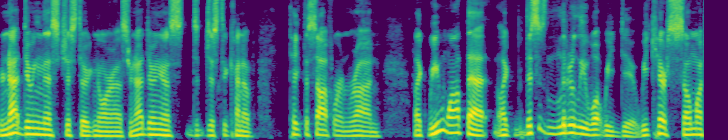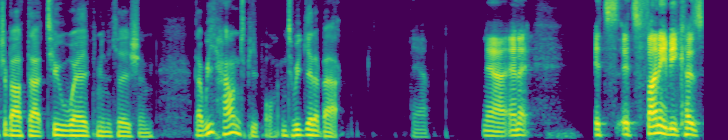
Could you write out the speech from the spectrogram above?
You're not doing this just to ignore us. You're not doing this to, just to kind of take the software and run. Like we want that. Like this is literally what we do. We care so much about that two-way communication that we hound people until we get it back. Yeah, yeah, and it, it's it's funny because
